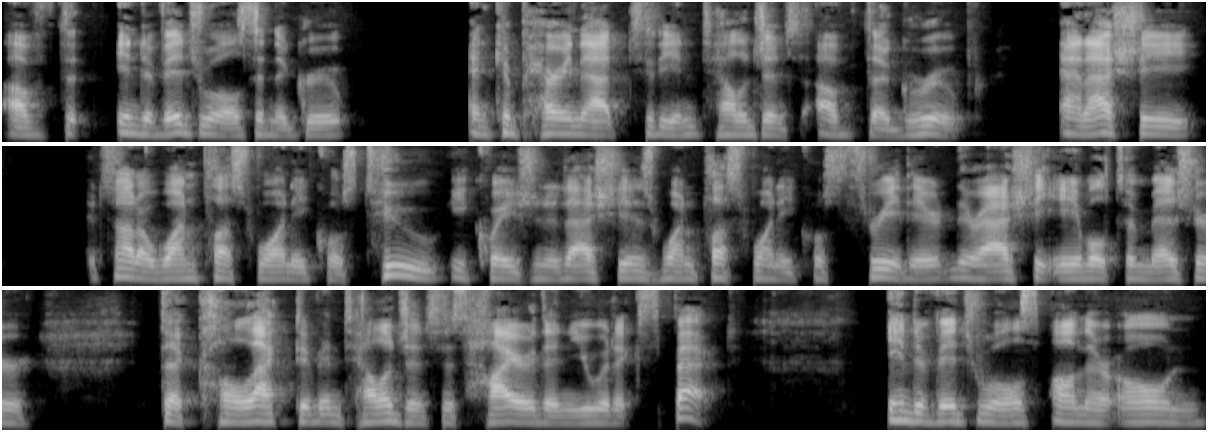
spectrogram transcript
of the individuals in the group and comparing that to the intelligence of the group. And actually, it's not a one plus one equals two equation. It actually is one plus one equals three. They're, they're actually able to measure the collective intelligence is higher than you would expect individuals on their own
